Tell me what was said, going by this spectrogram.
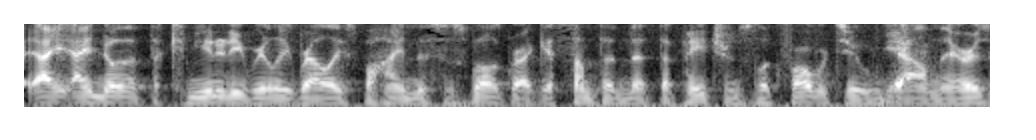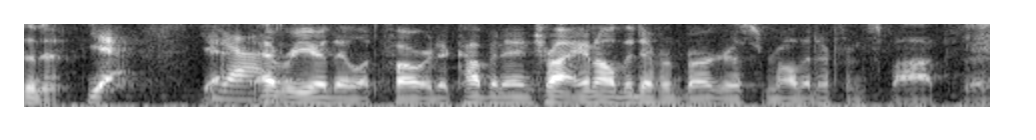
I, I know that the community really rallies behind this as well, Greg. It's something that the patrons look forward to down there, isn't it? Yeah. Yeah. Yeah. Every year they look forward to coming in, trying all the different burgers from all the different spots. And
